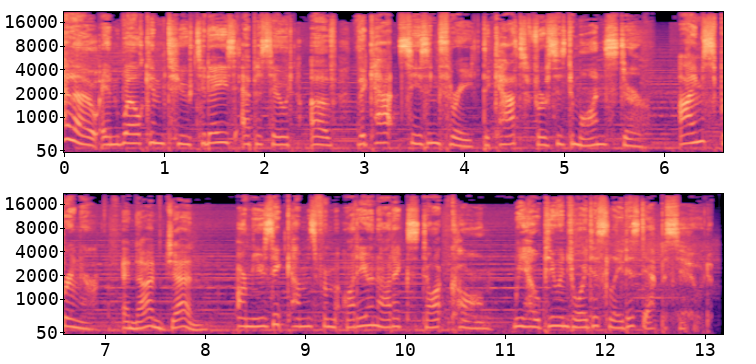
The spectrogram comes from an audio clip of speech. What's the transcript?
Hello, and welcome to today's episode of The Cat Season 3 The Cats vs. the Monster. I'm Springer. And I'm Jen. Our music comes from Audionautics.com. We hope you enjoy this latest episode.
